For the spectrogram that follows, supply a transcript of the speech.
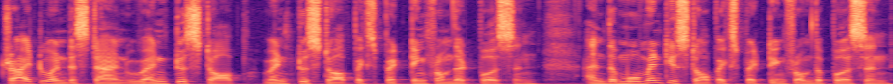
try to understand when to stop, when to stop expecting from that person. And the moment you stop expecting from the person,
